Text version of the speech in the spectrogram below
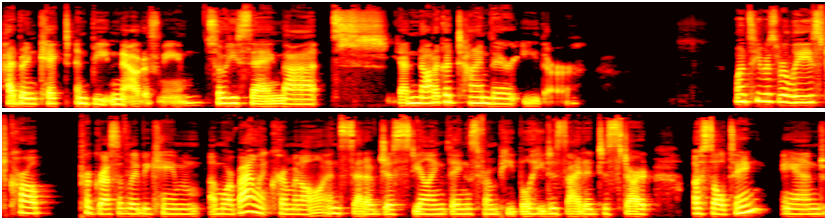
had been kicked and beaten out of me. So he's saying that, yeah, not a good time there either. Once he was released, Carl progressively became a more violent criminal. Instead of just stealing things from people, he decided to start assaulting and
